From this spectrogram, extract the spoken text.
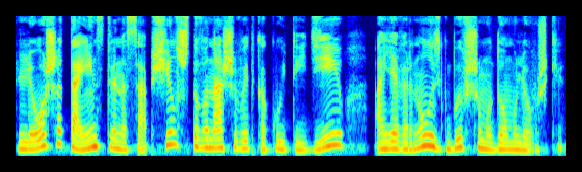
Лёша таинственно сообщил, что вынашивает какую-то идею, а я вернулась к бывшему дому Лёвушки.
